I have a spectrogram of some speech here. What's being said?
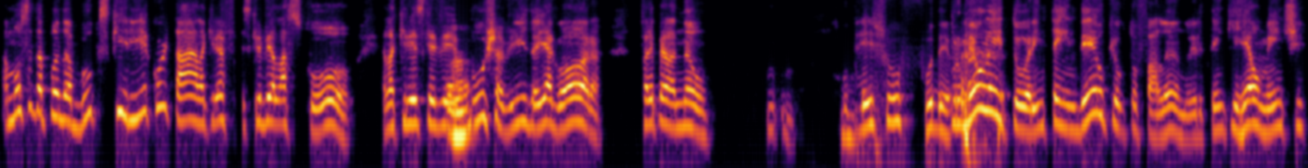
a moça da Panda Books queria cortar, ela queria escrever lascou, ela queria escrever uhum. puxa vida, e agora? Falei para ela, não, Deixa o fuder. Para o meu leitor entender o que eu estou falando, ele tem que realmente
